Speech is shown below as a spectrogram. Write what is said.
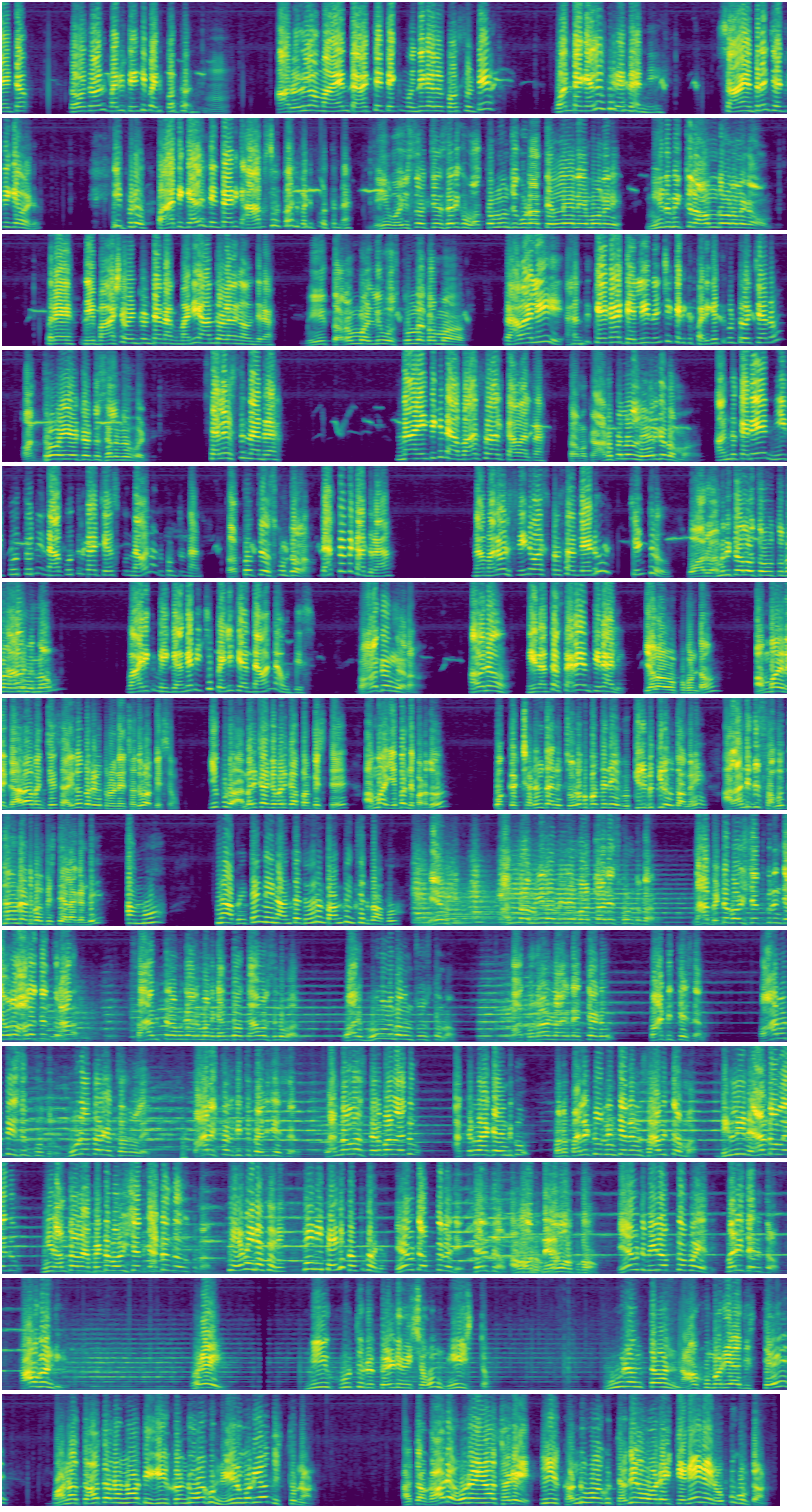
ఏంటో? రోజు రోజు మరి తిండి పడిపోతుంది. ఆ రోజులో మా ఆయన తాటి చెట్టుకి ముంజగలు కోస్తుంటే వంద గెలలు తినేదాన్ని. సాయంత్రం చెట్టు దిగేవాడు. ఇప్పుడు పాతి గెలలు తినడానికి ఆపసోపాలు పడిపోతున్నా. నీ వయసు వచ్చేసరికి ఒక్క ముందు కూడా తినలేనేమోనని మీది మిక్కిల ఆందోళనగా ఉంది. ఒరే నీ భాష వింటుంటే నాకు మరీ ఆందోళనగా ఉందిరా. మీ తరం మళ్ళీ వస్తుందటమ్మా. రావాలి. అందుకేగా ఢిల్లీ నుంచి ఇక్కడికి పరిగెత్తుకుంటూ వచ్చాను. అర్థమయ్యేటట్టు సెలవివ్వండి. సెలవిస్తున్నాను రా నా ఇంటికి నా వారసరాలు కావాలరా. తమకు ఆడపిల్లలు లేరు కదమ్మా. అందుకనే నీ కూతుర్ని నా కూతురుగా చేసుకుందామని అనుకుంటున్నాను. దత్తత చేసుకుంటారా? దత్తత కాదురా. నా మనవడు శ్రీనివాస్ ప్రసాద్ లేడు చింటూ. వారు అమెరికాలో చదువుతున్నారని అవును. విన్నాం వాడికి మీ గంగనిచ్చి పెళ్ళి చేద్దామని నా ఉద్దేశం. మా గంగన? అవును మీరంతా సరే అని తీరాలి ఎలా ఒప్పుకుంటాం? అమ్మాయిని గారాబం చేసి ఐదో తరగతిలోనే చదువు ఆపేశాం. ఇప్పుడు అమెరికాకి అమెరికా పంపిస్తే అమ్మాయి ఇబ్బంది పడదు. ఒక్క క్షణం దాన్ని చూడకపోతేనే ఉక్కిరి బిక్కిరి అవుతామే. అలాంటిది సముద్రాలు దాటి పంపిస్తే ఎలాగండి? అమ్మో నా బిడ్డని నేను అంత దూరం పంపించను బాబు. ఏమిటి? అంతా మీలో మీరే మాట్లాడేసుకుంటున్నారు. నా బిడ్డ భవిష్యత్తు గురించి ఎవరో ఆలోచించరా? సావిత్రమ్మ గారు మనకు ఎంతో కావలసిన వారు. వారి భూములు మనం చూస్తున్నాం. ఆ కుర్రాడు నాకు నచ్చాడు. మాటిచ్చేశాను. పార్వతీశం కూతురు మూడో తరగతి చదవలేదు. బారిస్టర్కి ఇచ్చి పెళ్ళి చేశారు. లండన్లో స్థిరపడలేదు. అక్కడ దాకా ఎందుకు? మన పల్లెటూరు నుంచే నేను సావిత్రమ్మ. ఢిల్లీని ఏడడం లేదు. మీరంతా నా బిడ్డ భవిష్యత్తుకి అడ్డం చదువుతున్నారు ఏమైనా సరే నేను ఈ పెళ్ళికి ఒప్పుకోను. ఏమిటి ఒప్పుకున్నది? దరిద్రం. అవును మేము ఒప్పుకోం. ఏమిటి మీరు ఒప్పుకోపోయేది మరి దరిద్రం. ఆగండి. ఒరేయ్ నీ కూతురు పెళ్ళి విషయం నీ ఇష్టం. ఊరంతా నాకు మర్యాదిస్తే మన తాతల నాటి ఈ కండువాకు నేను మర్యాదిస్తున్నాను. అతగాడు ఎవరైనా సరే ఈ కండువాకు తగిన వాడైతేనే నేను ఒప్పుకుంటాను.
